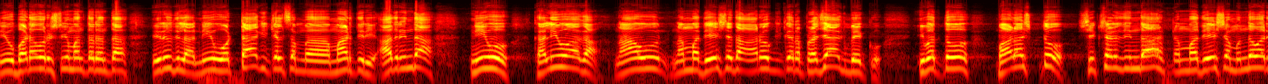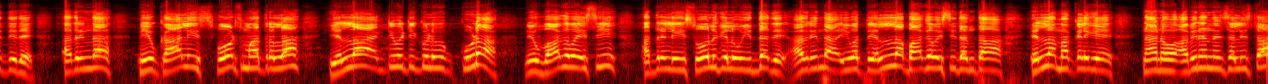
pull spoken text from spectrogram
ನೀವು ಬಡವರು ಶ್ರೀಮಂತರಂತ ಇರುವುದಿಲ್ಲ. ನೀವು ಒಟ್ಟಾಗಿ ಕೆಲಸ ಮಾಡ್ತೀರಿ. ಆದ್ದರಿಂದ ನೀವು ಕಲಿಯುವಾಗ ನಾವು ನಮ್ಮ ದೇಶದ ಆರೋಗ್ಯಕರ ಪ್ರಜೆ ಆಗಬೇಕು. ಇವತ್ತು ಭಾಳಷ್ಟು ಶಿಕ್ಷಣದಿಂದ ನಮ್ಮ ದೇಶ ಮುಂದುವರಿತಿದೆ. ಅದರಿಂದ ನೀವು ಖಾಲಿ ಸ್ಪೋರ್ಟ್ಸ್ ಮಾತ್ರ ಅಲ್ಲ, ಎಲ್ಲ ಆ್ಯಕ್ಟಿವಿಟಿಗಳು ಕೂಡ ನೀವು ಭಾಗವಹಿಸಿ ಅದರಲ್ಲಿ ಸೋಲು ಗೆಲುವು ಇದ್ದದೆ ಅದರಿಂದ ಇವತ್ತು ಎಲ್ಲ ಭಾಗವಹಿಸಿದಂಥ ಎಲ್ಲ ಮಕ್ಕಳಿಗೆ ನಾನು ಅಭಿನಂದನೆ ಸಲ್ಲಿಸ್ತಾ,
